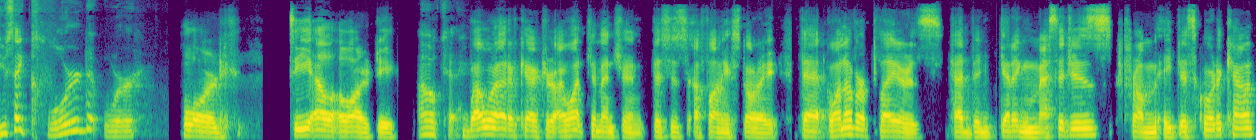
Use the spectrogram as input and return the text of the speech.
You say Clord or? Clord? C L O R D. Okay. While we're out of character, I want to mention this is a funny story that one of our players had been getting messages from a Discord account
